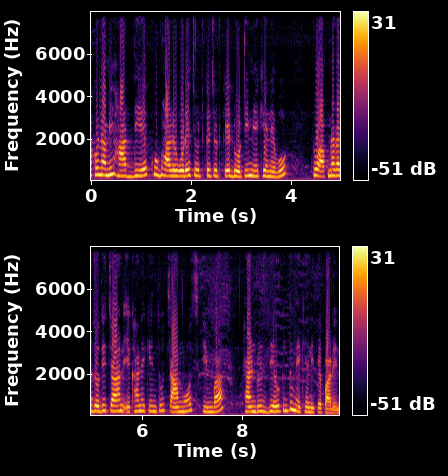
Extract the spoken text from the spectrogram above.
এখন আমি হাত দিয়ে খুব ভালো করে চটকে চটকে ডোটি মেখে নেব। তো আপনারা যদি চান, এখানে কিন্তু চামচ কিংবা হ্যান্ডউইচ দিয়েও কিন্তু মেখে নিতে পারেন।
